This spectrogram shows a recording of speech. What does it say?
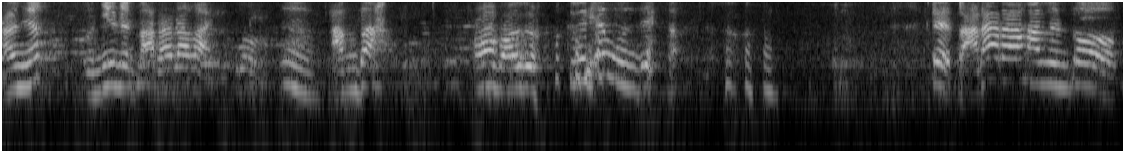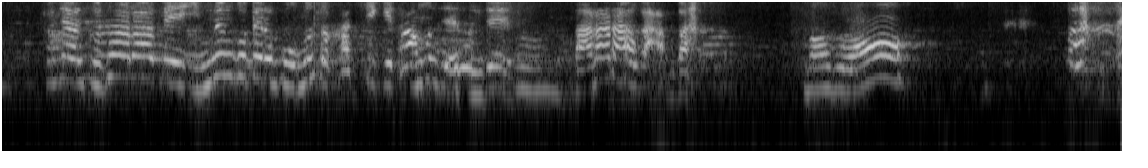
아니야? 언니는 말하라가 아니고 응. 안 봐. 아 맞아. 그게 문제야. 그래, 말하라 하면서 그냥 그 사람의 있는 그대로 보면서 같이 이렇게 가면 되는데 말하라 하고 안 봐. 맞아. 아.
